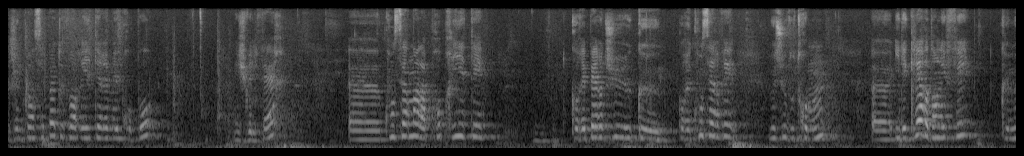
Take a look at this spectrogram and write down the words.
je ne pensais pas devoir réitérer mes propos, mais je vais le faire. Euh, concernant la propriété qu'aurait perdu, qu'aurait conservé M. Doutremont, euh, il est clair dans les faits que M.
